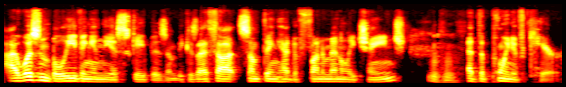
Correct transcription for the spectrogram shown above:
I wasn't believing in the escapism because I thought something had to fundamentally change mm-hmm. at the point of care.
